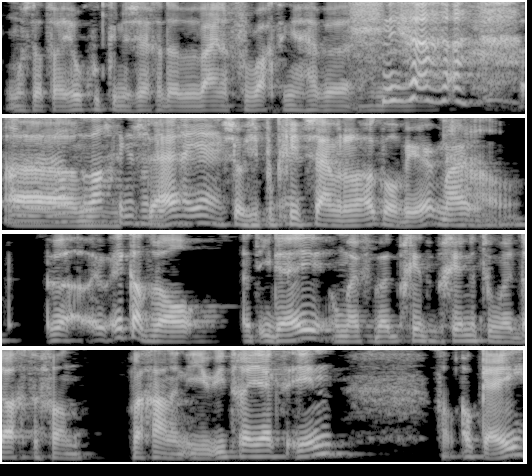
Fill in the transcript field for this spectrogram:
Ondanks dat wij heel goed kunnen zeggen dat we weinig verwachtingen hebben. En, Ja, hadden we wel ehm, verwachtingen van dit hè, traject. Zo hypocriet zijn we dan ook wel weer. Maar Nou, ik had wel het idee, om even bij het begin te beginnen, toen we dachten van we gaan een IUI-traject in. Van oké,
